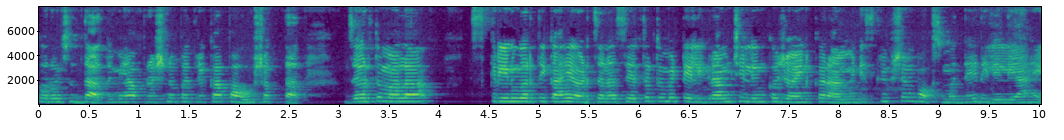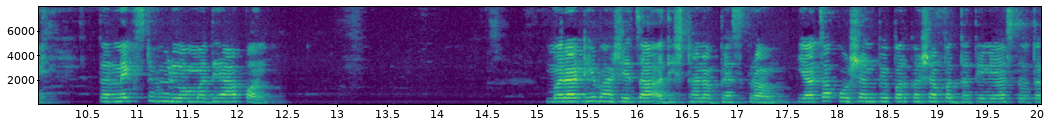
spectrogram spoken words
करून सुद्धा तुम्ही हा प्रश्नपत्रिका पाहू शकतात. जर तुम्हाला स्क्रीनवरती काही अडचण असेल तर तुम्ही टेलिग्रामची लिंक जॉईन करा. मी डिस्क्रिप्शन बॉक्समध्ये दिलेली आहे. तर नेक्स्ट व्हिडिओमध्ये आपण मराठी भाषेचा अधिष्ठान अभ्यासक्रम याचा क्वेश्चन पेपर कशा पद्धतीने असतो तर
